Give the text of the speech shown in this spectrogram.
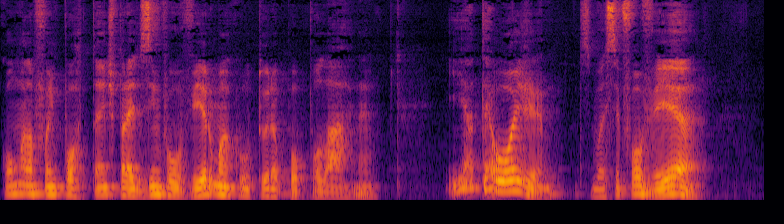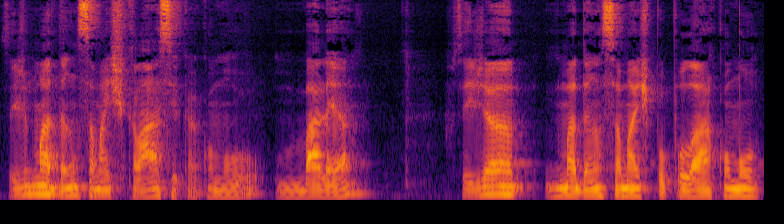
como ela foi importante para desenvolver uma cultura popular. Né? E até hoje, se você for ver, seja numa dança mais clássica como o balé, seja numa dança mais popular como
